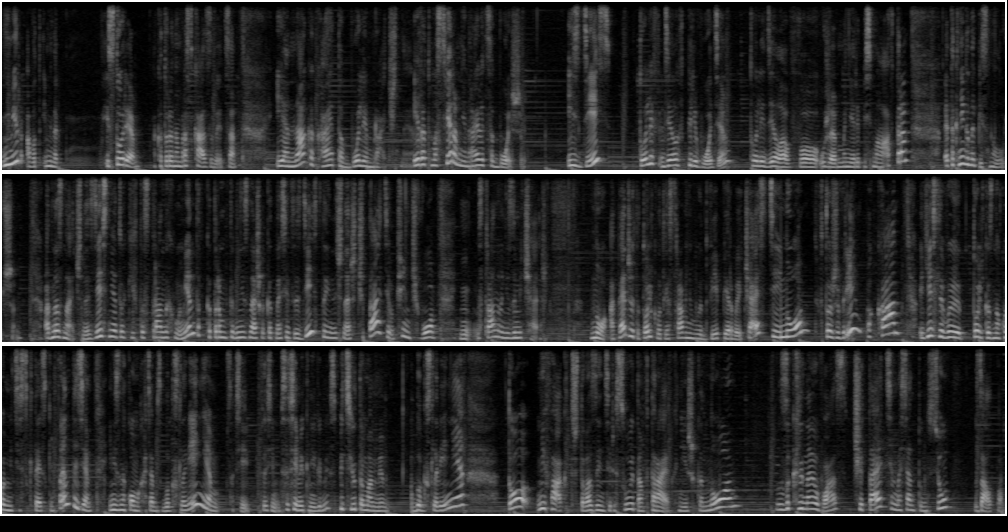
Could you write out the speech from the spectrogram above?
не мир, а вот именно история, о которой нам рассказывается, и она какая-то более мрачная. И эта атмосфера мне нравится больше. И здесь то ли дело в переводе, то ли дело в, уже в манере письма автора, эта книга написана лучше. Однозначно. Здесь нет каких-то странных моментов, к которым ты не знаешь, как относиться здесь, ты начинаешь читать и вообще ничего странного не замечаешь. Но, опять же, это только вот я сравниваю две первые части. Но в то же время, пока, если вы только знакомитесь с китайским фэнтези и не знакомы хотя бы с благословением, со, всей, со, всеми, со всеми книгами, с пятью томами благословения, то не факт, что вас заинтересует там вторая книжка, но заклинаю вас, читайте Масян Тунсю залпом.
